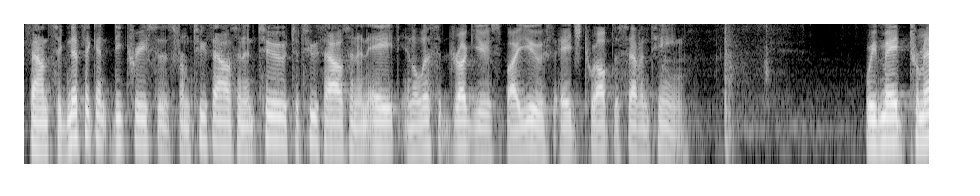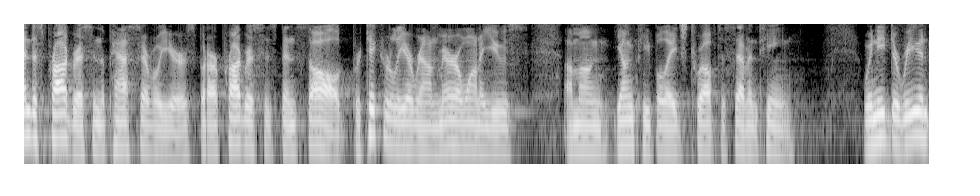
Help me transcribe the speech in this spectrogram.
found significant decreases from 2002 to 2008 in illicit drug use by youth aged 12 to 17. We've made tremendous progress in the past several years, but our progress has been stalled, particularly around marijuana use among young people aged 12 to 17. We need to re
